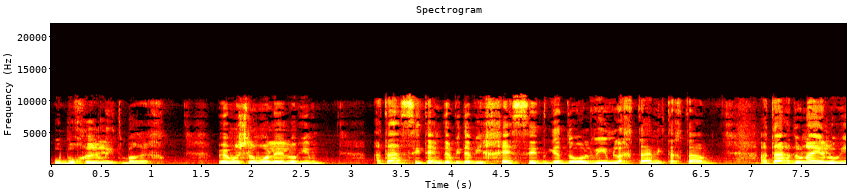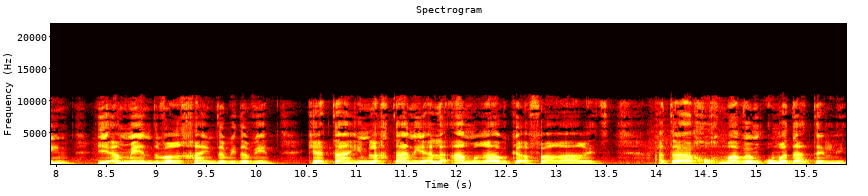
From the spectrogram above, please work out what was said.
הוא בוחר להתברך. ויאמר שלמה לאלוהים, אתה עשית עם דוד אבי חסד גדול, והמלכתני תחתיו. אתה, אדוני אלוהים, יאמן דברך עם דוד אבי, כי אתה המלכתני על עם רב כעפר הארץ. אתה חוכמה ומדע תן לי,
